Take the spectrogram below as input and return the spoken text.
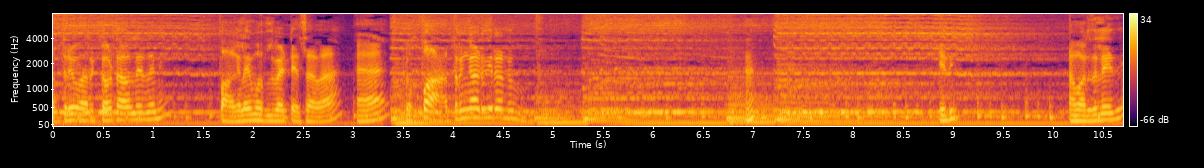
రాత్రి వర్కౌట్ అవ్వలేదని పగలే మొదలు పెట్టేశావా? గొప్ప ఆత్రం కాడివిరా నువ్వు? ఇది నా మరదలేది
